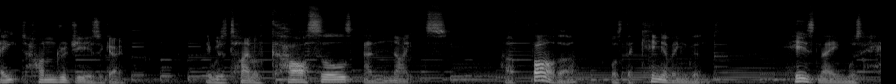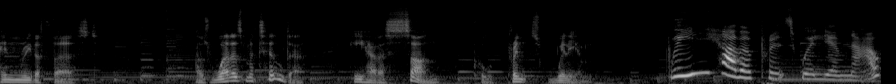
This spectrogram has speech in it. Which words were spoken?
800 years ago. It was a time of castles and knights. Her father was the King of England. His name was Henry I. As well as Matilda, he had a son called Prince William. We have a Prince William now.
